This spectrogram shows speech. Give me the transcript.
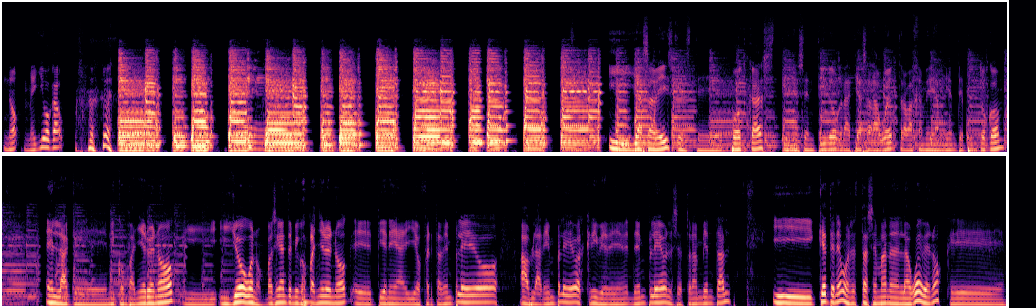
No, me he equivocado. Y ya sabéis que este podcast tiene sentido gracias a la web trabajamediambiente.com en la que mi compañero Enoch y, yo, bueno, básicamente mi compañero Enoch eh, tiene ahí oferta de empleo, habla de empleo, escribe de, empleo en el sector ambiental. ¿Y qué tenemos esta semana en la web, Enoch? Que...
